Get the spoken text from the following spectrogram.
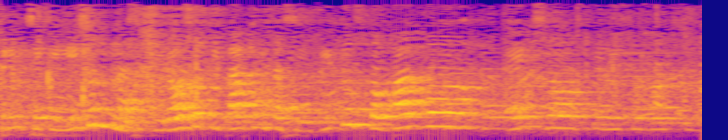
Πριν ξεκινήσουν, να σας δηλώσω ότι υπάρχουν τα CD τους στο πάγκο έξω στην είσοδο του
